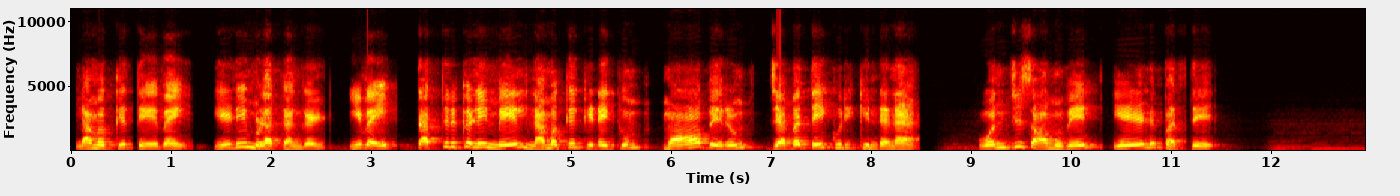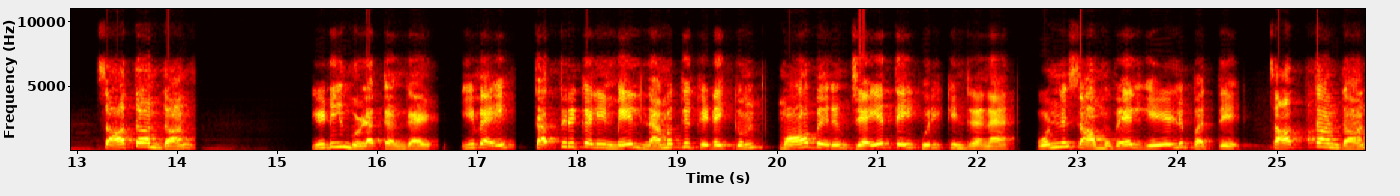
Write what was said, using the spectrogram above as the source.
நமக்கு தேவை. இடி முழக்கங்கள். இவை சத்துருக்களின் மேல் நமக்கு கிடைக்கும் மாபெரும் ஜெபத்தை குறிக்கின்றன. ஒன்று சாமுவேல் ஏழு பத்து. சாத்தான் தான் இடி முழக்கங்கள். இவை சத்துருக்களின் மேல் நமக்கு கிடைக்கும் மாபெரும் ஜெயத்தை குறிக்கின்றன. ஒன்னு சாமுவேல் ஏழு பத்து. சாத்தான் தான்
